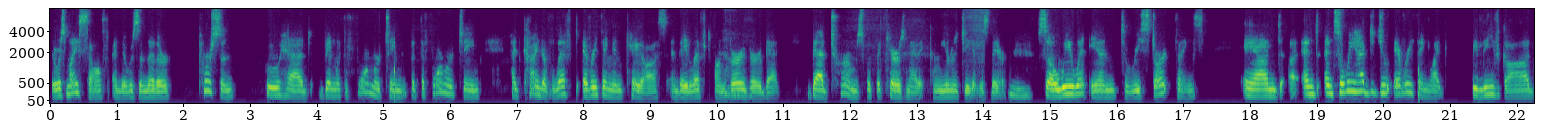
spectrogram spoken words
There was myself, and there was another person who had been with the former team, but the former team had kind of left everything in chaos and they left on oh. very, very bad bad terms with the charismatic community that was there. Mm. So we went in to restart things and uh, and and so we had to do everything like believe God.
